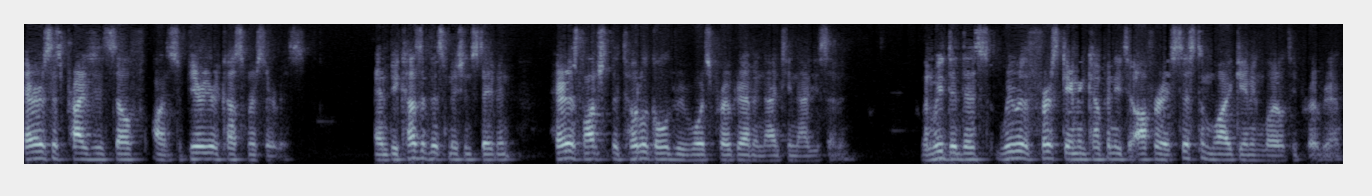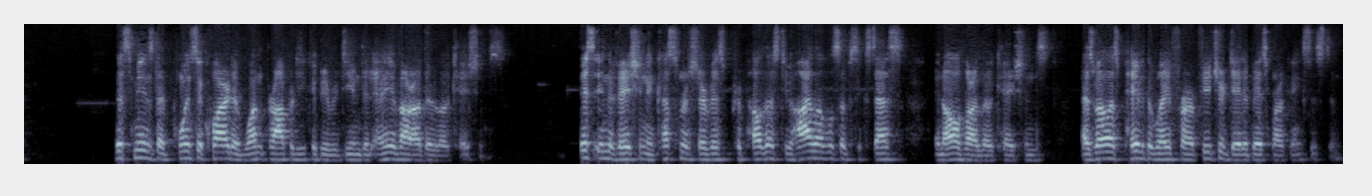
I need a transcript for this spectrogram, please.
Harrah's has prided itself on superior customer service. And because of this mission statement, Harrah's launched the Total Gold Rewards program in 1997. When we did this, we were the first gaming company to offer a system-wide gaming loyalty program. This means that points acquired at one property could be redeemed at any of our other locations. This innovation in customer service propelled us to high levels of success in all of our locations, as well as paved the way for our future database marketing system.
